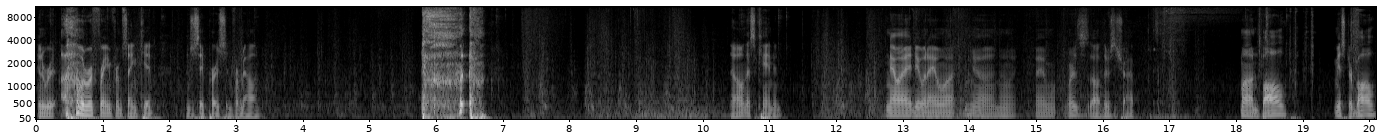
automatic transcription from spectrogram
Gonna I'm gonna refrain from saying kid. And just say person from now on. no, that's a cannon. Now I do what I want. Yeah, no, I, I. Where's... Oh, there's a trap. Come on, ball. Mr. Ball.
